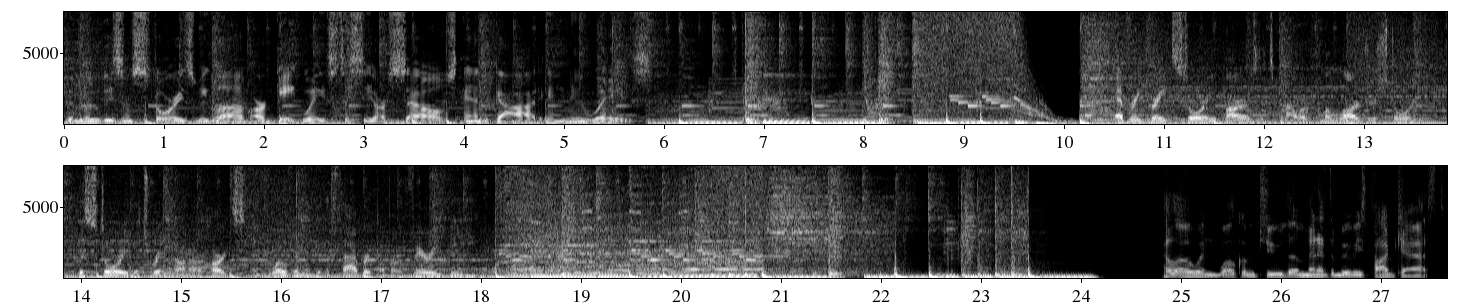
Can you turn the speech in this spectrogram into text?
The movies and stories we love are gateways to see ourselves and God in new ways. Every great story borrows its power from a larger story, the story that's written on our hearts and woven into the fabric of our very being. Hello and welcome to the Men at the Movies podcast.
